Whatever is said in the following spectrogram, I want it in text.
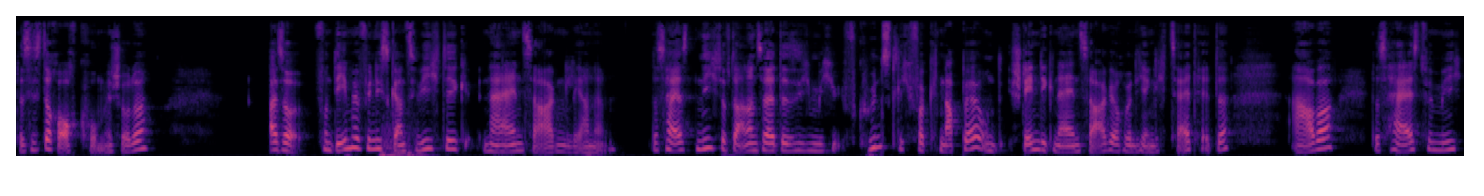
Das ist doch auch komisch, oder? Also von dem her finde ich es ganz wichtig, Nein sagen lernen. Das heißt nicht auf der anderen Seite, dass ich mich künstlich verknappe und ständig Nein sage, auch wenn ich eigentlich Zeit hätte. Aber das heißt für mich,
